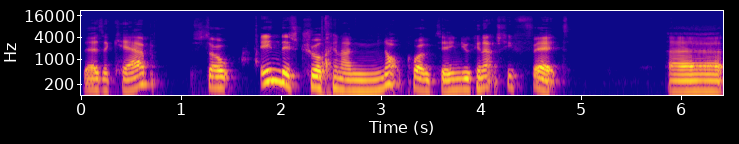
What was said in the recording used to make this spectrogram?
there's a cab. So in this truck, and I'm not quoting, you can actually fit uh,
